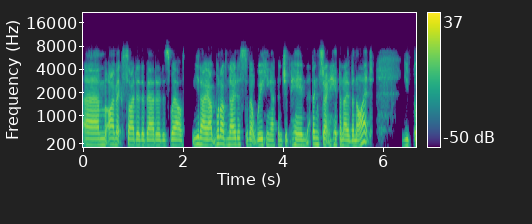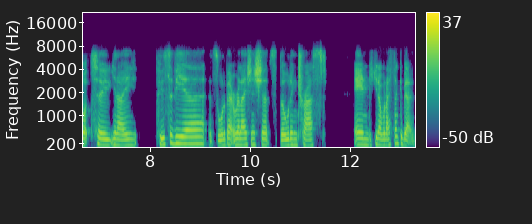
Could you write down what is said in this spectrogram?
Um, I'm excited about it as well. You know, what I've noticed about working up in Japan, things don't happen overnight. You've got to, you know, persevere. It's all about relationships, building trust. And you know, when I think about,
